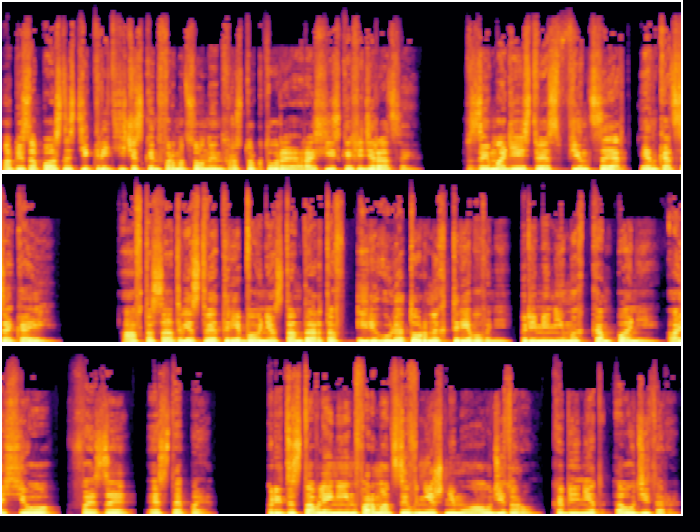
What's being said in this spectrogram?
о безопасности критической информационной инфраструктуры Российской Федерации. Взаимодействие с ФинЦЕРТ НКЦКИ. Автосоответствие требованиям стандартов и регуляторных требований, применимых к компании ICO, ФЗ, СТП. Предоставление информации внешнему аудитору. Кабинет аудитора.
